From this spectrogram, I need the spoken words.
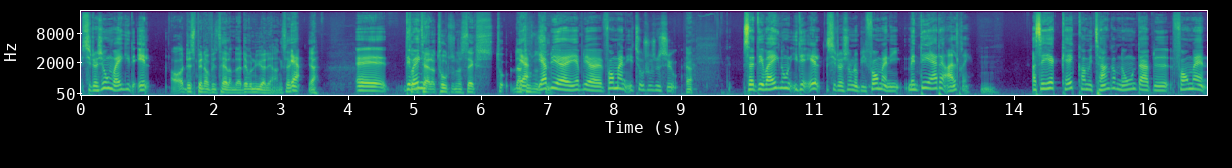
situationen var ikke ideel. Og det spænder vi taler om der, det var Ny Alliance, ikke? Ja. ja. Øh, det så var vi ikke taler 2006, to, nej, ja, 2007. jeg bliver, jeg bliver formand i 2007. Ja. Så det var ikke nogen ideel situation at blive formand i, men det er det aldrig. Mm. Altså, jeg kan ikke komme i tanke om nogen, der er blevet formand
